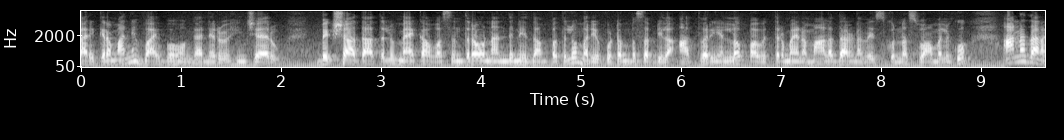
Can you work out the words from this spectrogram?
కార్యక్రమాన్ని వైభవంగా నిర్వహించారు. భిక్షాదాతలు మేకా వసంతరావు నందిని దంపతులు మరియు కుటుంబ సభ్యుల ఆధ్వర్యంలో పవిత్రమైన మాలధారణ వేసుకున్న స్వాములకు అన్నదాన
